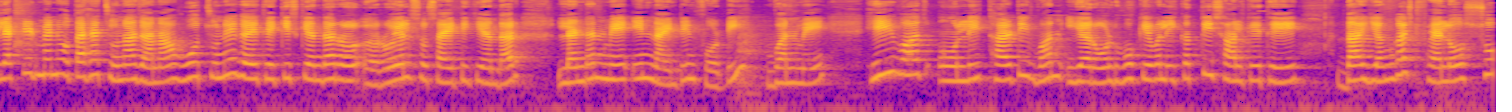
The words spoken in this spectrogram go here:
इलेक्टेड मैन होता है चुना जाना वो चुने गए थे किसके अंदर रॉयल सोसाइटी के अंदर लंदन में इन 1941 में he was only 31 year old वो केवल इकतीस साल के थे the youngest fellow so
